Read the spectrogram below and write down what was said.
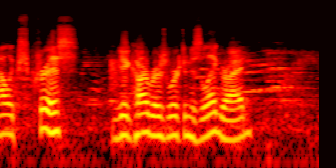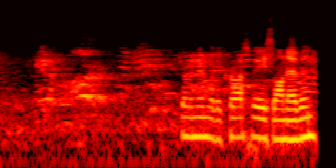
Alex Chris from Gig Harbor's worked in his leg ride. Coming in with a crossface on Evan.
